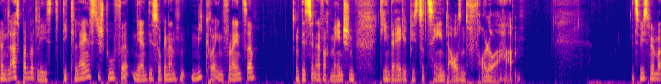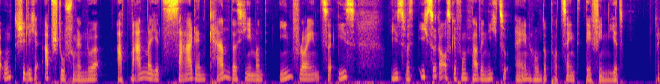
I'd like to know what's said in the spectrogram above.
Und last but not least, die kleinste Stufe wären die sogenannten Mikroinfluencer. Und das sind einfach Menschen, die in der Regel bis zu 10.000 Follower haben. Jetzt wissen wir mal unterschiedliche Abstufungen, nur ab wann man jetzt sagen kann, dass jemand Influencer ist, ist, was ich so rausgefunden habe, nicht zu 100% definiert. Da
